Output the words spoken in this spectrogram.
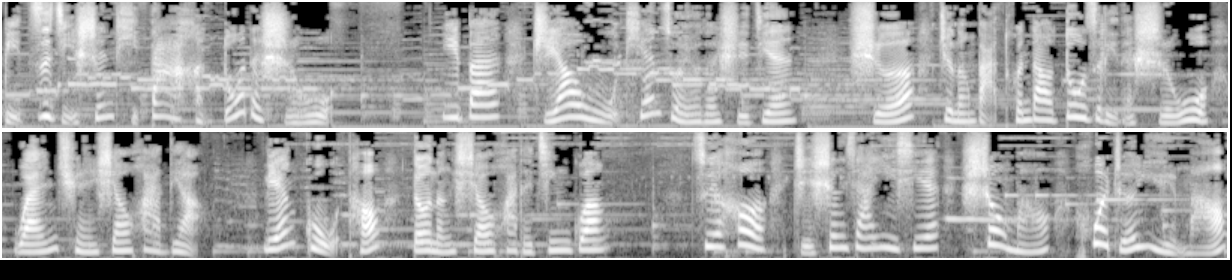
比自己身体大很多的食物。一般只要五天左右的时间，蛇就能把吞到肚子里的食物完全消化掉，连骨头都能消化得精光。最后只剩下一些兽毛或者羽毛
